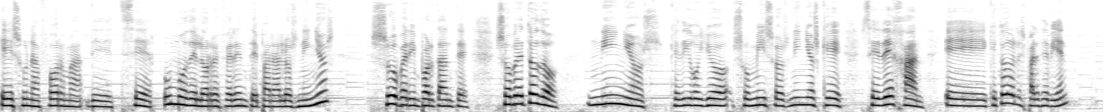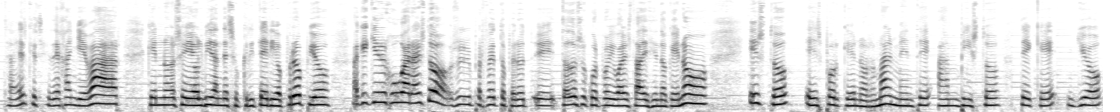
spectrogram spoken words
Es una forma de ser un modelo referente para los niños súper importante. Sobre todo, niños, que digo yo, sumisos, niños que se dejan, eh, que todo les parece bien, ¿sabes? Que se dejan llevar, que no se olvidan de su criterio propio. ¿A qué quieres jugar a esto? Sí, perfecto, pero eh, todo su cuerpo igual está diciendo que no. Esto es porque normalmente han visto de que yo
